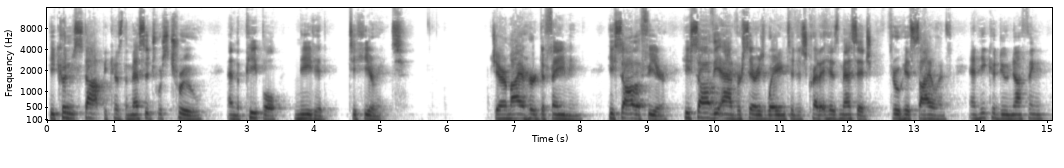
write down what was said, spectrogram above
He couldn't stop because the message was true and the people needed to hear it. Jeremiah heard defaming. He saw the fear. He saw the adversaries waiting to discredit his message through his silence, and he could do nothing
